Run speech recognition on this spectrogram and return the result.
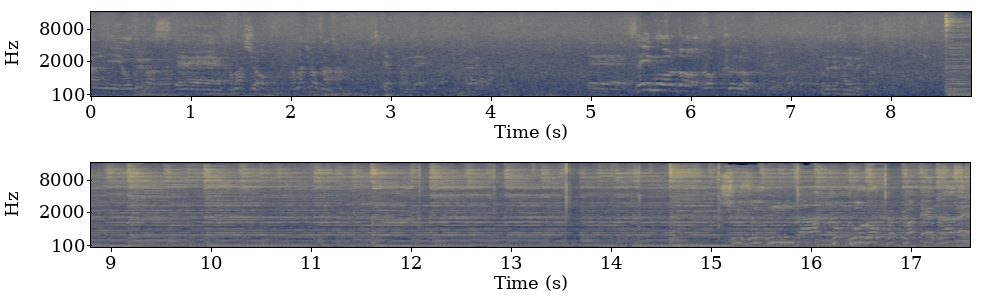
さんに送ります、えー、浜翔浜翔さん好きだったんで流れた、えー、セイムオールドロックンロールということでこれで再現します。沈んだ心抱え誰か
